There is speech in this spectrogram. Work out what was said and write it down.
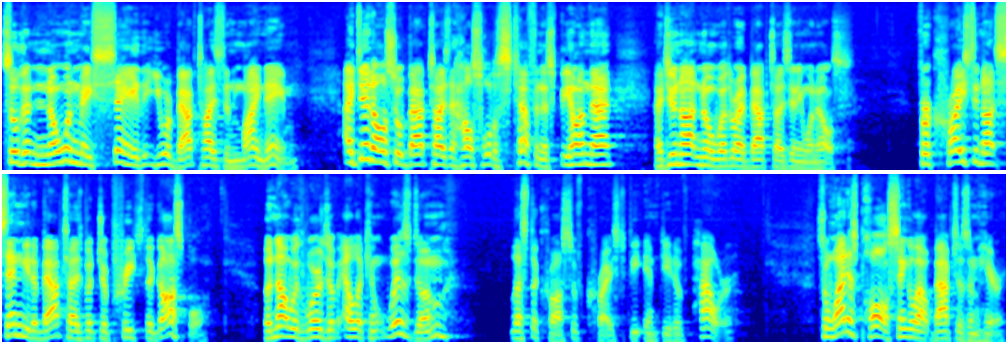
so that no one may say that you were baptized in my name. I did also baptize the household of Stephanas. Beyond that, I do not know whether I baptized anyone else. For Christ did not send me to baptize, but to preach the gospel, but not with words of eloquent wisdom, lest the cross of Christ be emptied of power. So, why does Paul single out baptism here?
